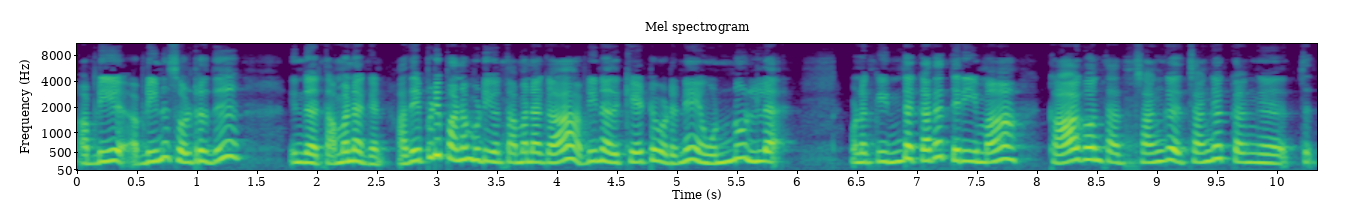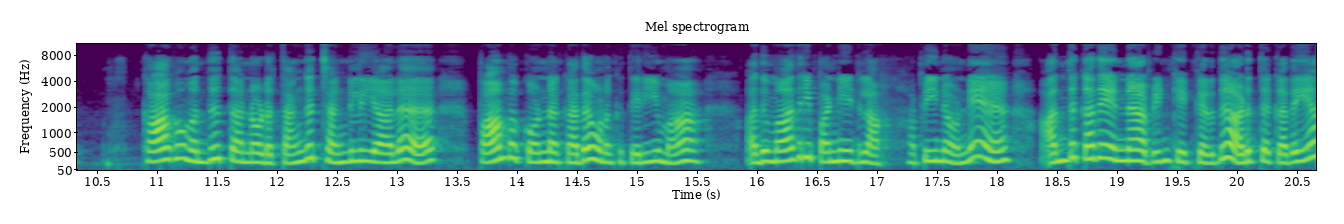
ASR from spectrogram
அப்படி அப்படின்னு சொல்கிறது இந்த தமனகன். அதை எப்படி பண்ண முடியும் தமனகா? அப்படின்னு அதை கேட்ட உடனே ஒன்றும் இல்லை. உனக்கு இந்த கதை தெரியுமா? காகம் த சங்க சங்க கங்க காகம் வந்து தன்னோட தங்க சங்கிலியால் பாம்பை கொன்ன கதை உனக்கு தெரியுமா? அது மாதிரி பண்ணிடலாம். அப்படின்னோடனே அந்த கதை என்ன? அப்படின்னு கேட்குறது அடுத்த கதையை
